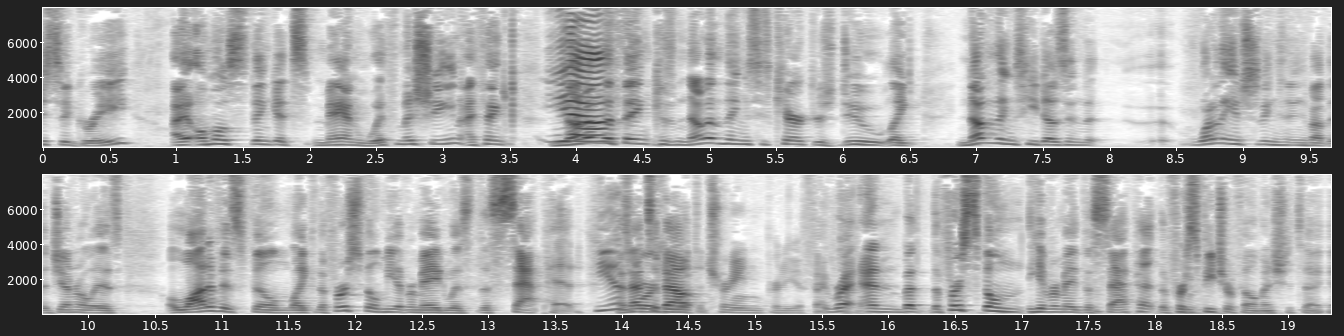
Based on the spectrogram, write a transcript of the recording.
disagree. I almost think it's man with machine. I think none of the thing because none of the things his characters do, like none of the things he does in. The, one of the interesting things about the general is a lot of his film, like the first film he ever made was the Saphead. he is and that's working about with the train pretty effectively. Right, and but the first film he ever made, the Saphead, the first feature film, I should say,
